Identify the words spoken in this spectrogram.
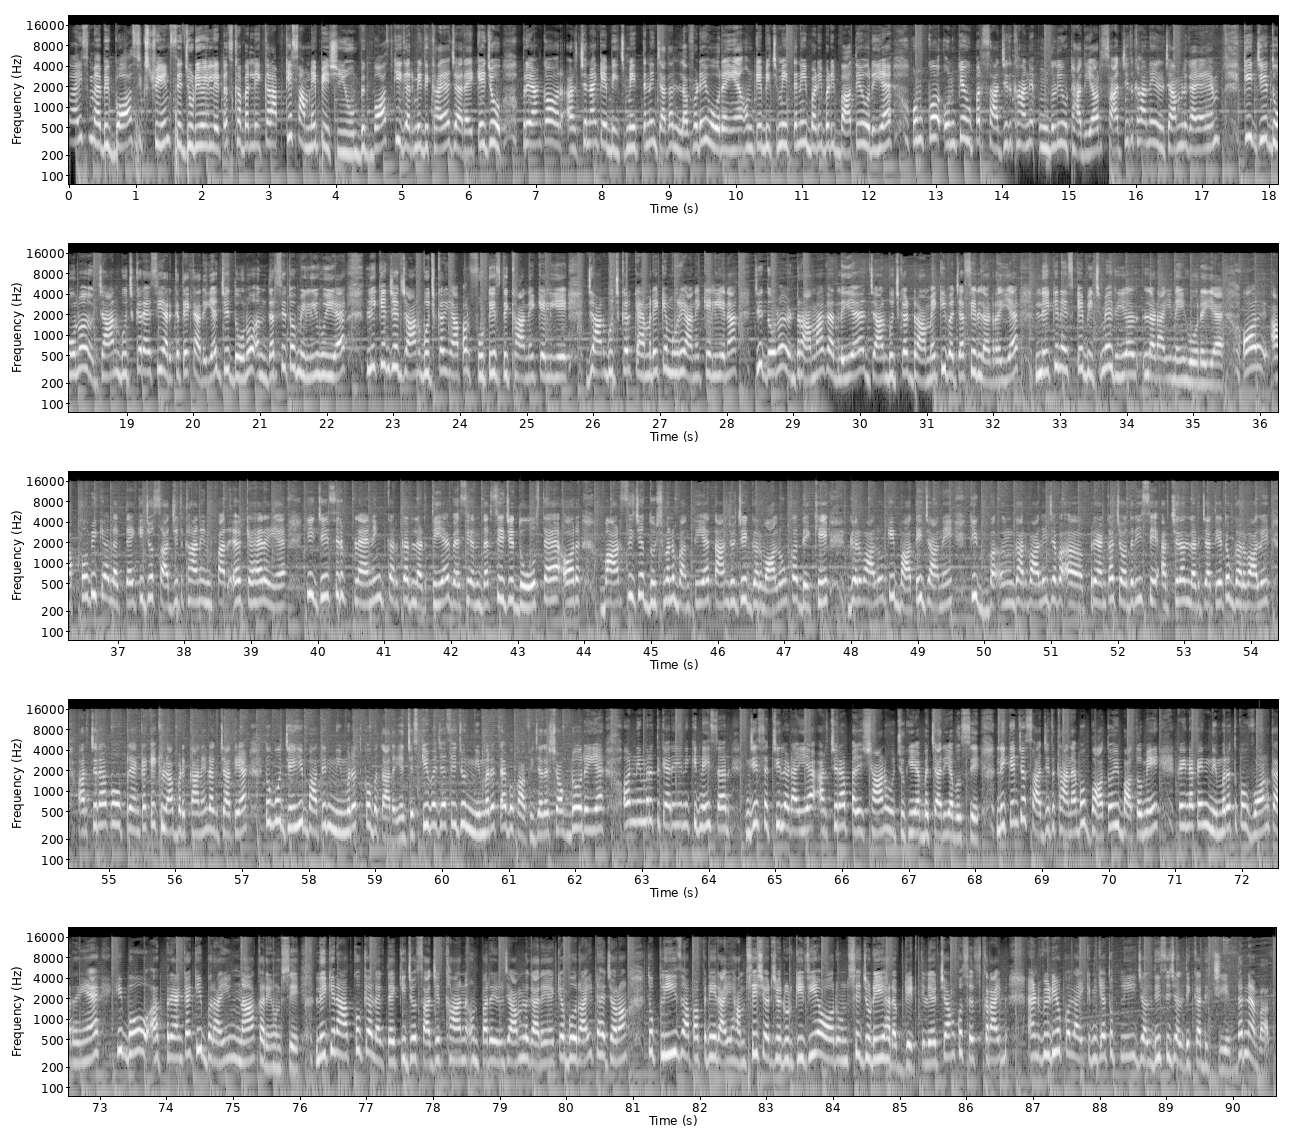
Guys मैं big boss sixteen से जुड़ी हुई लेटेस्ट खबर लेकर आपके सामने पेश हुई हूँ। बिग बॉस की घर में दिखाया जा रहा है कि जो प्रियंका और अर्चना के बीच में इतने ज़्यादा लफड़े हो रहे हैं, उनके बीच में इतनी बड़ी बड़ी बातें हो रही है, उनको, उनके ऊपर साजिद खान ने उंगली उठा दिया और साजिद खान ने इल्ज़ाम लगाया है कि ये दोनों जान ऐसी हरकतें कर रही है, ये दोनों अंदर से तो मिली हुई है, लेकिन ये जान यहाँ पर फुटेज दिखाने के लिए जान कैमरे के मुहरे आने के लिए ना, ये दोनों ड्रामा कर रही है। है, जानबूझकर ड्रामे की वजह से लड़ रही है, लेकिन इसके बीच में रियल लड़ाई नहीं हो रही है। और आपको भी क्या लगता है कि जो साजिद खान इन पर कह रहे हैं कि ये सिर्फ़ प्लानिंग कर कर लड़ती है, वैसे अंदर से जो दोस्त है और बाहर से जो दुश्मन बनती है ताकि जो घर वालों का देखे घर वालों की बातें जाने कि घर वाले जब प्रियंका चौधरी से अर्चना लड़ जाती है तो घर वाले अर्चना को प्रियंका के खिलाफ भड़काने लग जाते हैं तो वो यही बातें निमरत को बता रही है, जिसकी वजह से जो निमरत है वो काफ़ी ज़्यादा शॉक्ड हो रही है। और निमरत कह रही है कि नहीं सर, ये सच्ची लड़ाई है, अर्चना परेशान हो चुकी है बेचारी अब उससे। लेकिन जो साजिद खान है, वो बातों ही बातों में कहीं ना कहीं निमरत को वॉर्न कर रहे हैं कि वो प्रियंका की बुराई ना करें उनसे। लेकिन आपको क्या लगता है कि जो साजिद खान उन पर इल्ज़ाम लगा रहे हैं कि वो राइट है जरा तो प्लीज़ आप अपनी राय हमसे शेयर ज़रूर कीजिए और उनसे जुड़ी हर अपडेट के लिए। चैनल को सब्सक्राइब एंड वीडियो को लाइक नहीं किया तो प्लीज़ जल्दी से जल्दी कर दीजिए। धन्यवाद।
